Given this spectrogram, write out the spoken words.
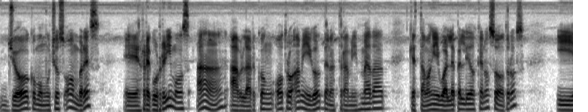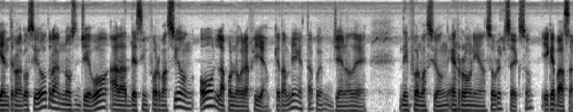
Yo, como muchos hombres, eh, recurrimos a hablar con otros amigos de nuestra misma edad que estaban igual de perdidos que nosotros y entre una cosa y otra nos llevó a la desinformación o la pornografía, que también está pues lleno de, de información errónea sobre el sexo. ¿Y qué pasa?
